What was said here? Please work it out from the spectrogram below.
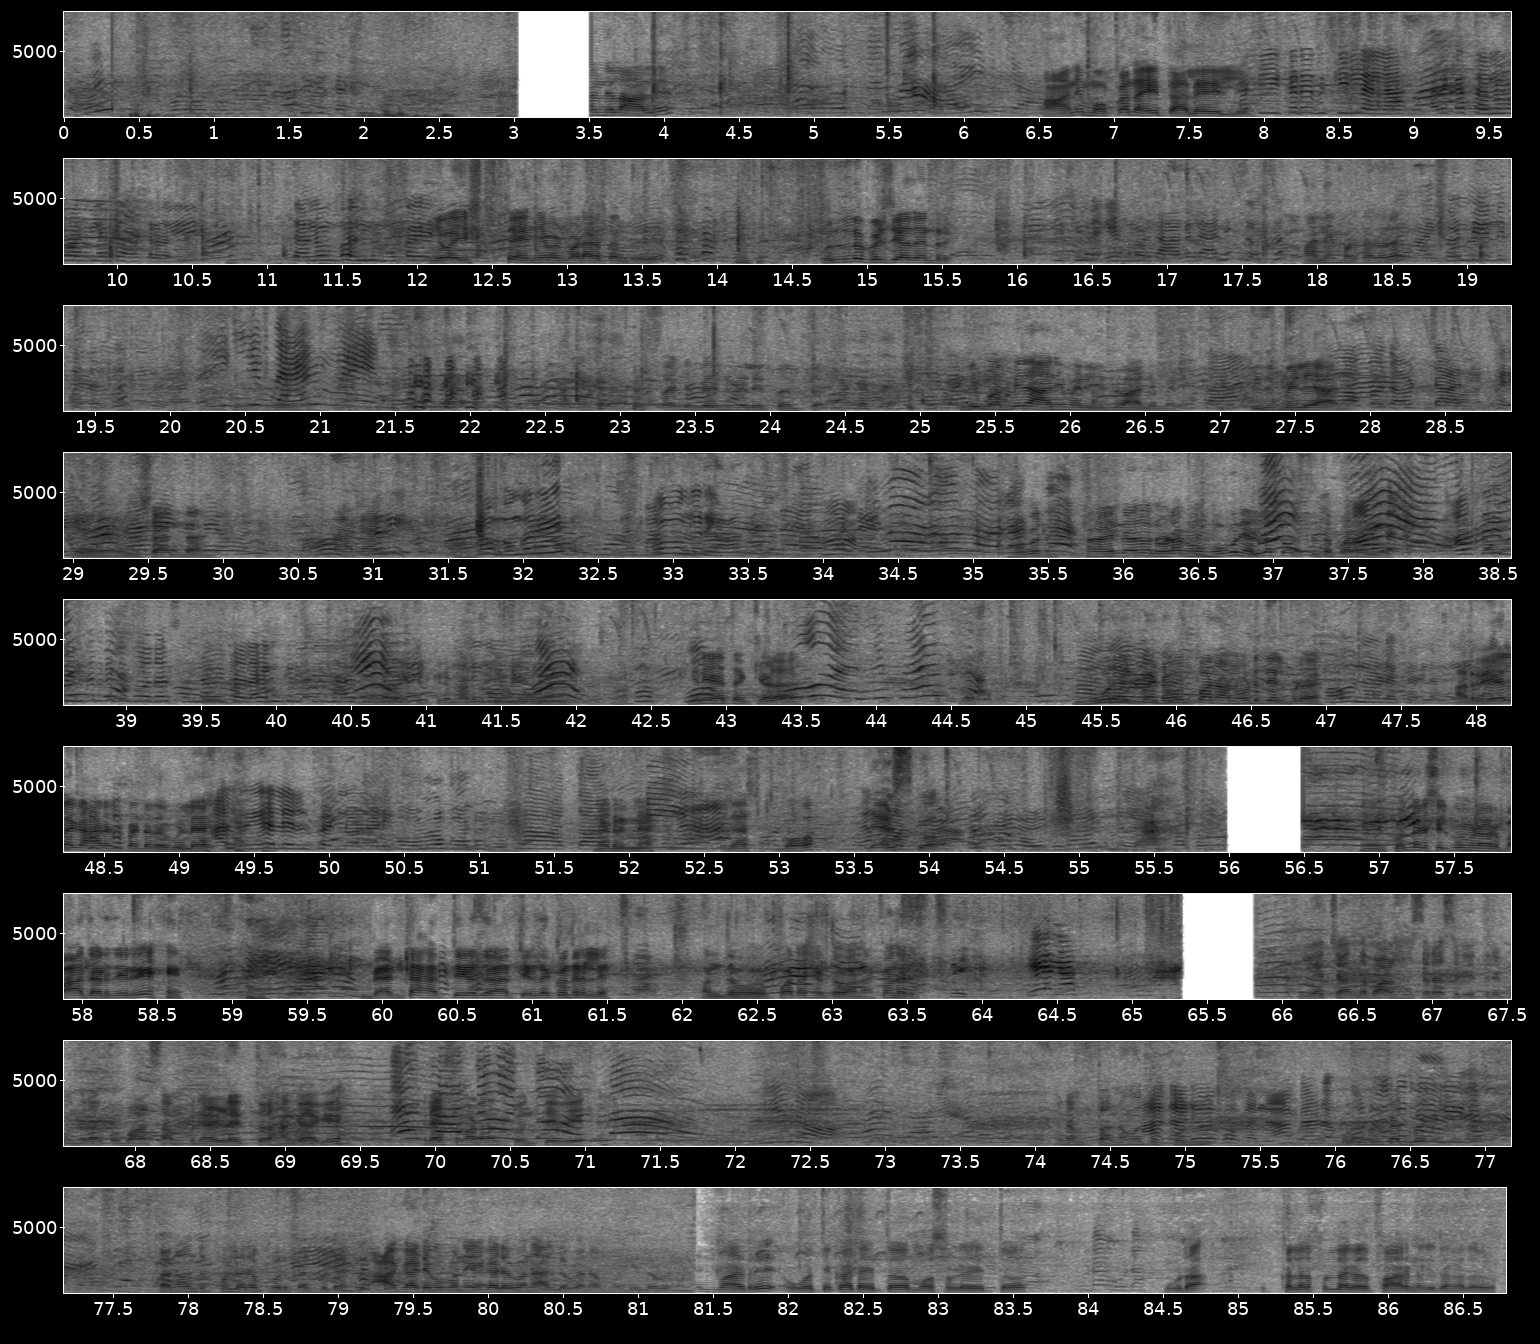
ಅಂದಿಲ್ಲ ಆಲೆ? ಆನೆ ಮೊಕ್ಕನ ಐತೆ ಅಲೆ ಇಲ್ಲಿ. ಮತ್ತೆ ಈ ಕಡೆ ಇಲ್ಲಲ್ಲ ಅದಕ್ಕೆ ತನು ಹಾಕ್ಲಿಕ್ಕೆ ಬಿಟ್ರದು. ತನು ಬಂದು ಮುಖ ಇವ ಇಷ್ಟು ಎಂಜಾಯ್ಮೆಂಟ್ ಮಾಡಕತ್ತನ್ರಿ. ಫುಲ್ ಖುಷಿ ಅದನ್ರಿ ಆನೆ ಮಾಡ್ತಾ? ಸಣ್ಣ ಬೆನ್ನ ಮೇಲೆ ಇತ್ತಂತ ನಿಮ್ಮ ಮಮ್ಮಿನ ಆನೆ ಮರಿ ಇದು ಆನೆ. ಮರಿ ಇದು ಬಿಳಿ ಆನೆ ಇದು ಸಣ್ಣ ಆನೆ. ಕರಿ ಹಾಂ ಹೋಗೋಣ. ನೋಡಕ್ ಹೋಗೋಣ ಎಲ್ಲ ತೋರಿಸ್ತಪ್ಪ ನನಗೆ ಏನೇ ಹೇಳ್ತಾನೆ ಕೇಳ. ಮೂರು ಎಲಿಫೆಂಟ್ ಹೌದಪ್ಪ ನಾವು ನೋಡಿದ್ದೆ ಬಿಡು ಅಲ್ಲಿ ರಿಯಲ್ ಆಗಿ ಆರು ಎಲಿಫೆಂಟ್ ಅದಾವ ಬಿಳೆ ನೋಡ್ರಿ ಹ್ಮ್ ಗೋ ಲೆಟ್ಸ್ ಗೋ ಹ್ಞೂ ಕುಂದ್ರಿ ಶಿಲ್ಪ ಮೇಡಮ್ ಅವ್ರು ಭಾಳ ದಣದಿರಿ ಬೆಟ್ಟ ಹತ್ತಿರದ ಹತ್ತಿರದ ಕುಂದ್ರಲ್ಲಿ. ಒಂದು ಫೋಟೋ ಶೂಟ್ ತಗೋಣ ಕುಂದ್ರಿ. ಇಲ್ಲೇ ಚಂದ ಭಾಳ ಹಸಿರು ಹಸಿರು ಇತ್ತು ರೀ ಕುಂದ್ರಾಕ ಭಾಳ ಸಂಪ್ ನೆಳ್ಳಿತ್ತು. ಹಾಗಾಗಿ ರೆಸ್ಟ್ ಮಾಡೋಣ ಕುಂತೀವಿ. ನಮ್ಮ ತನಗಂತೂ ಫುಲ್ ಫುಲ್ ತನಗಂತೂ ಫುಲ್ ಅರ ಹುರ್ಕದ್ ಬಿಟ್ಟೇನ್ರಿ. ಆ ಗಾಡಿ ಹೋಗೋಣ ಈ ಗಾಡಿ ಹೋಗೋಣ ಅಲ್ಲಿ ಹೋಗೋಣ ಮುಂದೆ ಇಲ್ಲಿ ಹೋಗೋಣ ಮಾಡ್ರಿ. ಒತ್ತಿ ಕಾಟ ಇತ್ತು ಮೊಸಳೆ ಇತ್ತು. ಉಡ ಕಲರ್ಫುಲ್ ಆಗ್ಯದ ಫಾರಿನ್ ಇದ್ದಂಗೆ ಅದಾವು.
